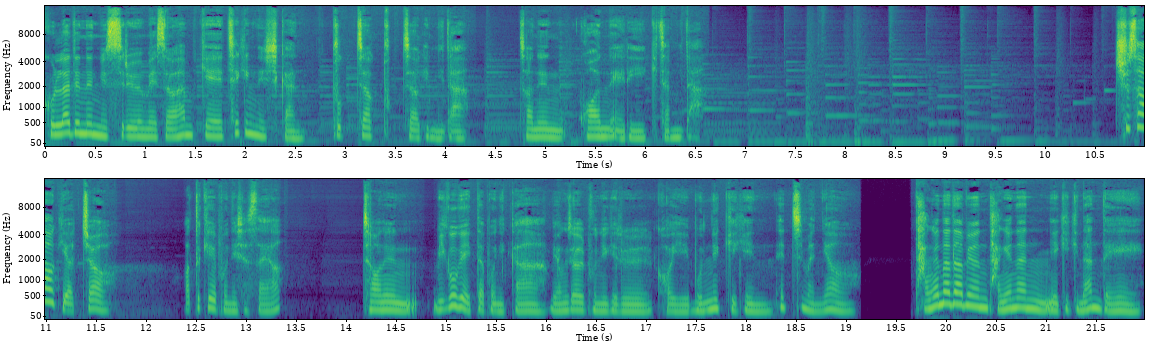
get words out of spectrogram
골라듣는 뉴스룸에서 함께 책 읽는 시간 북적북적입니다. 저는 권애리 기자입니다. 추석이었죠? 어떻게 보내셨어요? 저는 미국에 있다 보니까 명절 분위기를 거의 못 느끼긴 했지만요. 당연하다면 당연한 얘기긴 한데,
